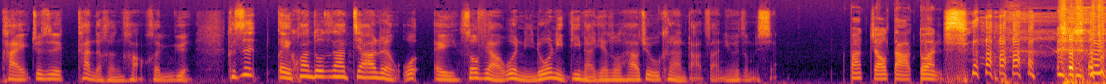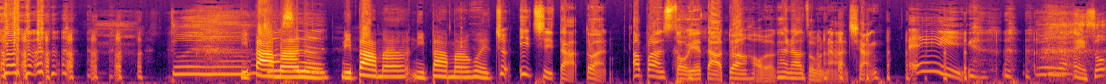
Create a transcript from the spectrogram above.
开就是看得很好很远。可是，哎、换作是他家人，我哎、s o p h i a 问你，如果你弟哪一天说他要去乌克兰打仗，你会怎么想？把脚打断，对呀、你爸妈呢？你爸妈，你爸妈会？就一起打断，要不然手也打断好了，看他怎么拿枪。哎、对呀、哎、说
